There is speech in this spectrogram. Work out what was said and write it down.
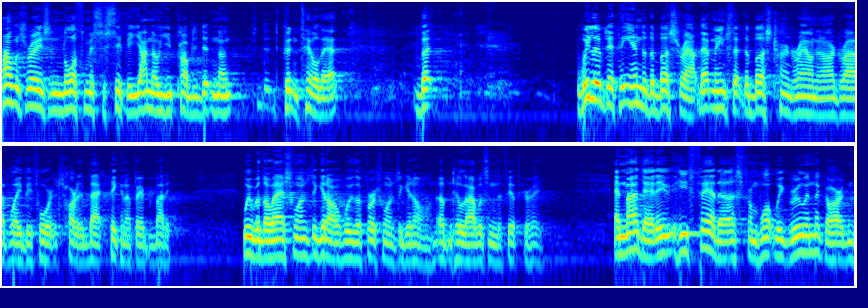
I was raised in North Mississippi. I know you probably didn't couldn't tell that, but we lived at the end of the bus route. That means that the bus turned around in our driveway before it started back picking up everybody. We were the last ones to get off. We were the first ones to get on up until I was in the fifth grade. And my daddy, he fed us from what we grew in the garden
